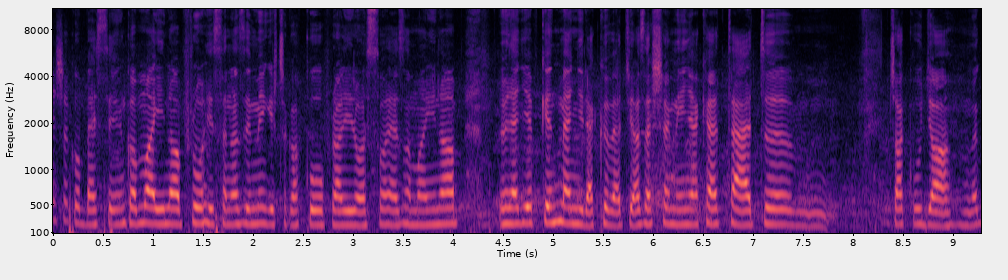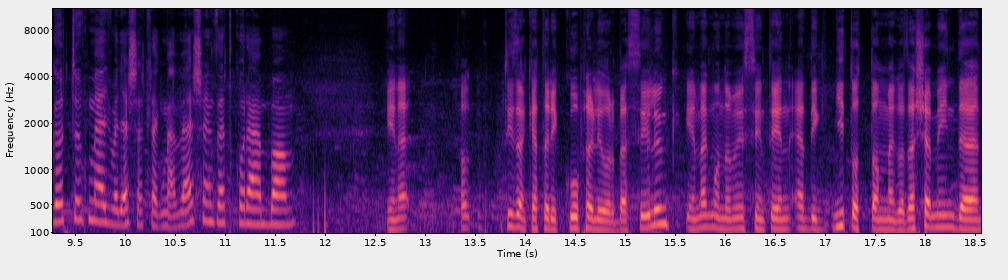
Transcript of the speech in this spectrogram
És akkor beszéljünk a mai napról, hiszen azért mégiscsak a Kópraliról szól ez a mai nap. Ön egyébként mennyire követi az eseményeket, tehát csak úgy a mögöttük megy, vagy esetleg már versenyzett korábban? Én e- a 12. Kópralióról beszélünk. Én megmondom őszintén, eddig nyitottam meg az eseményt, de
